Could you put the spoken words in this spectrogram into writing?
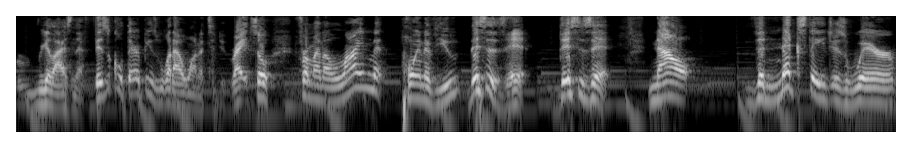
realizing that physical therapy is what I wanted to do, right? So, from an alignment point of view, this is it. This is it. Now, the next stage is where,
